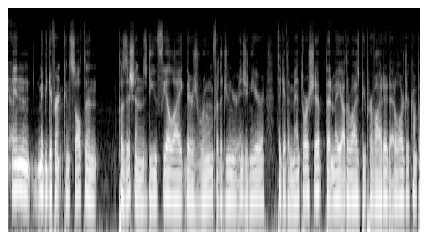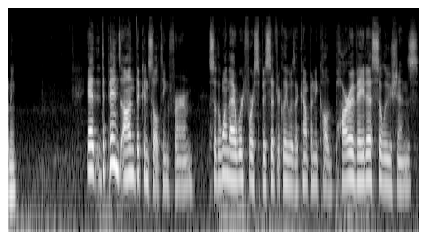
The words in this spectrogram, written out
yeah, in yeah. maybe different consultant positions, do you feel like there's room for the junior engineer to get the mentorship that may otherwise be provided at a larger company? Yeah, it depends on the consulting firm. So the one that I worked for specifically was a company called Pariveda Solutions.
